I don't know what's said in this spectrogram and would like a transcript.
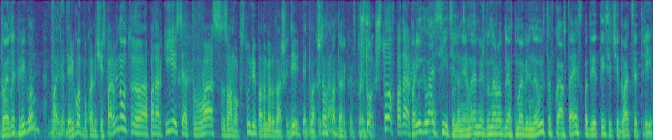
Двойной перегон. Двойной перегон буквально через пару минут. Э, Подарки есть от вас. Звонок в студию по номеру 269-5252. Что в подарках? спроси? Что? Что в подарках? Пригласительные на международную автомобильную выставку «Автоэкспо 2023».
